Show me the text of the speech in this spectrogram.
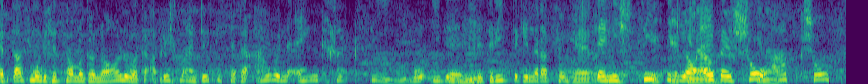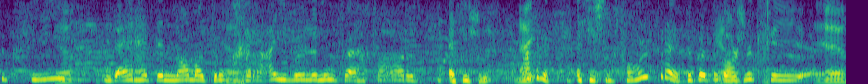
eben das muss ich jetzt noch mal nachschauen. Aber ich meine, dort war es eben auch ein Enkel, gewesen, wo in der, in der dritten Generation, Ja, ja. dann ist die Zeitung Ja, ja, genau. eben schon Genau. abgeschossen gewesen. Ja. Und er hat dann nochmal die Druckerei wollen auffahren. Es ist ein, also, es ist ein Volltreffer. Du, du Ja. gehst wirklich Ja.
